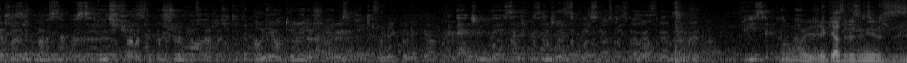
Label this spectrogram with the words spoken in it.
Я знаю, що там зараз ніхто конкретно не скаже, але я от не вірю, що ви за рік до Олімпіади, грубо кажучи, там приблизно кожен відпрацьовує свій окремий етап. Ну, як я зрозумів з,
